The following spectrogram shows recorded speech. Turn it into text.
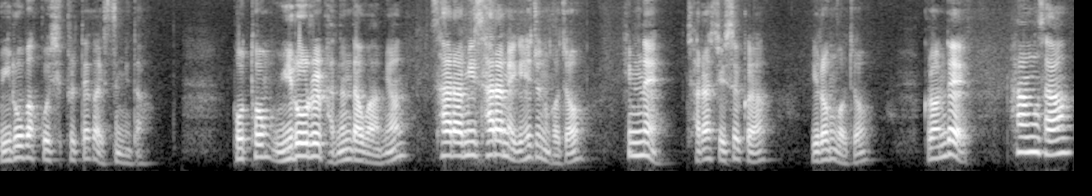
위로받고 싶을 때가 있습니다. 보통 위로를 받는다고 하면 사람이 사람에게 해주는 거죠. 힘내, 잘할 수 있을 거야. 이런 거죠. 그런데 항상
